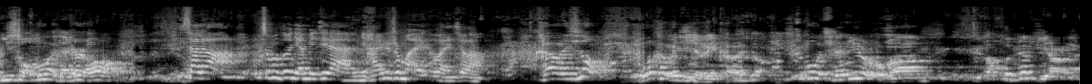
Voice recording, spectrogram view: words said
你少多管闲事啊！夏亮，这么多年没见，你还是这么爱开玩笑啊？开玩笑，我可没心情跟你开玩笑。这不我前女友吗？咋混这逼样了？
